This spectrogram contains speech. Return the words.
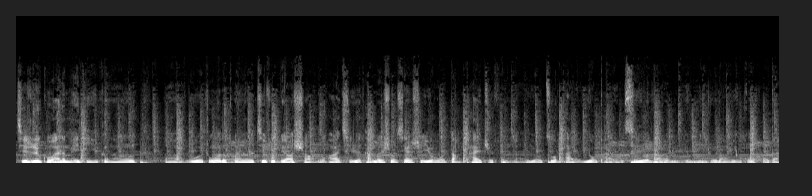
其实国外的媒体可能，呃，如果中国的朋友接触比较少的话，其实他们首先是有党派之分的，有左派、有右派，有自由党、有民主党、有共和党，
